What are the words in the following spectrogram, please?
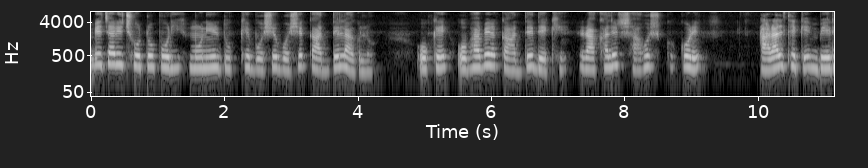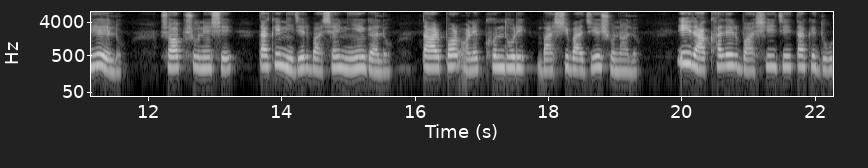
বেচারি ছোট পরি মনের দুঃখে বসে বসে কাঁদতে লাগল। ওকে ওভাবে কাঁদতে দেখে রাখালের সাহস করে আড়াল থেকে বেরিয়ে এলো। সব শুনে সে তাকে নিজের বাসায় নিয়ে গেল। তারপর অনেকক্ষণ ধরে বাঁশি বাজিয়ে শোনালো। এই রাখালের বাঁশি যে তাকে দূর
